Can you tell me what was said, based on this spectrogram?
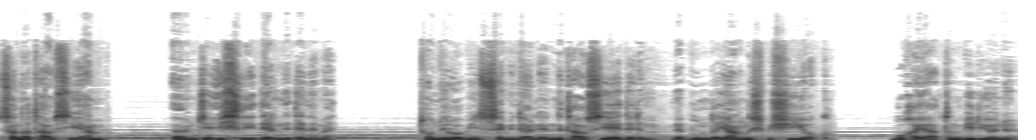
Sana tavsiyem önce iş liderini denemen. Tony Robbins seminerlerini tavsiye ederim ve bunda yanlış bir şey yok. Bu hayatın bir yönü.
